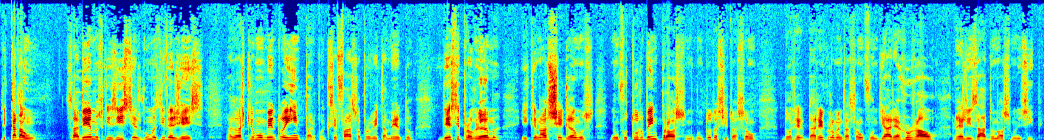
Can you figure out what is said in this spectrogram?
de cada um, sabemos que existem algumas divergências, mas eu acho que o momento é ímpar para que se faça o aproveitamento desse programa e que nós chegamos num futuro bem próximo com toda a situação do, da regulamentação fundiária rural realizada no nosso município.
